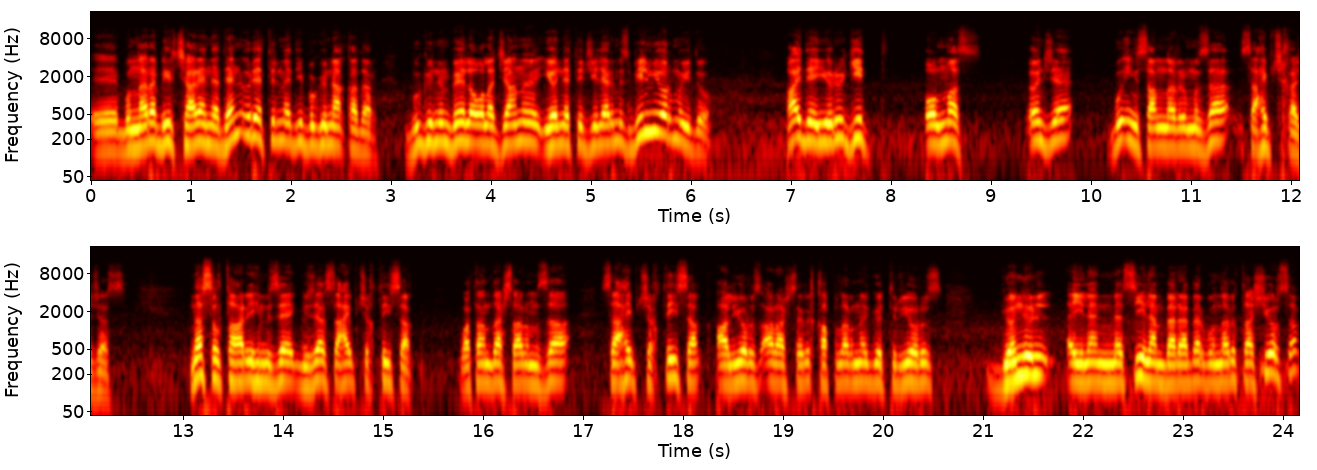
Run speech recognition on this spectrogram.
e, bunlara bir çare neden üretilmedi bugüne kadar? Bugünün böyle olacağını yöneticilerimiz bilmiyor muydu? Haydi yürü git. Olmaz. Önce bu insanlarımıza sahip çıkacağız. Nasıl tarihimize güzel sahip çıktıysak, vatandaşlarımıza sahip çıktıysak alıyoruz araçları kapılarına götürüyoruz. Gönül eğlenmesiyle beraber bunları taşıyorsak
